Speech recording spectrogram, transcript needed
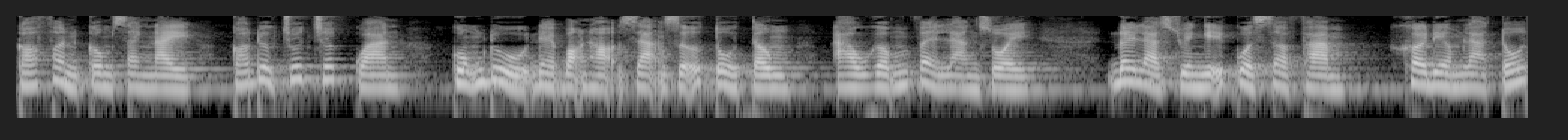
Có phần công danh này, có được chút chức quan, cũng đủ để bọn họ dạng dỡ tổ tông, áo gấm về làng rồi. Đây là suy nghĩ của sở phàm. Khởi điểm là tốt,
